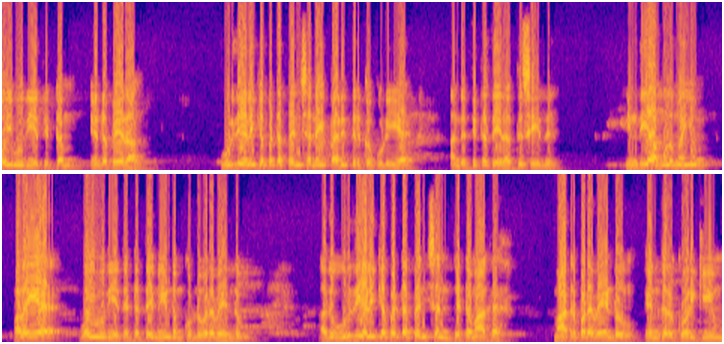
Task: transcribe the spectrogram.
ஓய்வூதிய திட்டம் என்ற பெயரால் உறுதியளிக்கப்பட்ட பென்ஷனை பறித்திருக்கக்கூடிய அந்த திட்டத்தை ரத்து செய்து இந்தியா முழுமையும் பழைய ஓய்வூதிய திட்டத்தை மீண்டும் கொண்டு வர வேண்டும். அது உறுதியளிக்கப்பட்ட பென்ஷன் திட்டமாக மாற்றப்பட வேண்டும் என்கிற கோரிக்கையும்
